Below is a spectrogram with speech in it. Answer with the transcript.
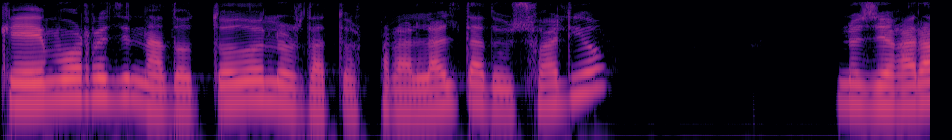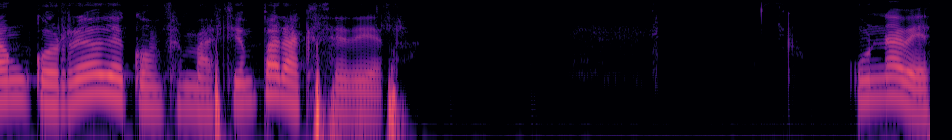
que hemos rellenado todos los datos para el alta de usuario, nos llegará un correo de confirmación para acceder. Una vez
